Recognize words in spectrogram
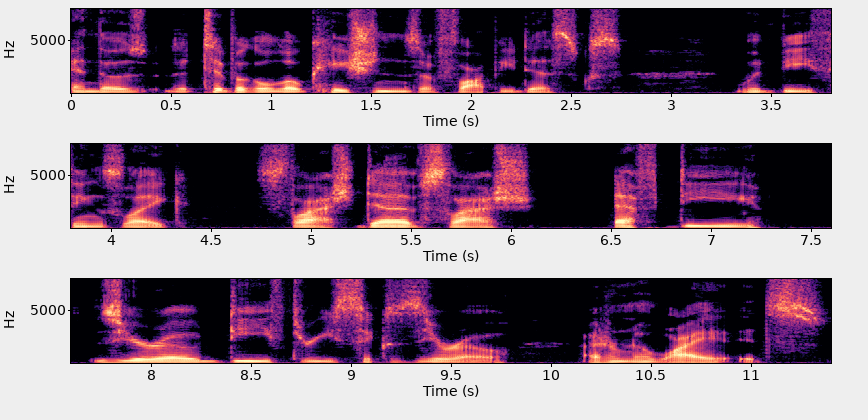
And those the typical locations of floppy disks would be things like slash dev slash fd 0D360. I don't know why it's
